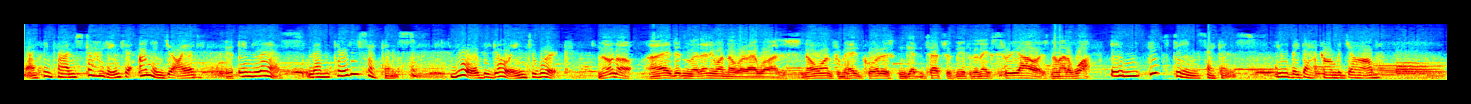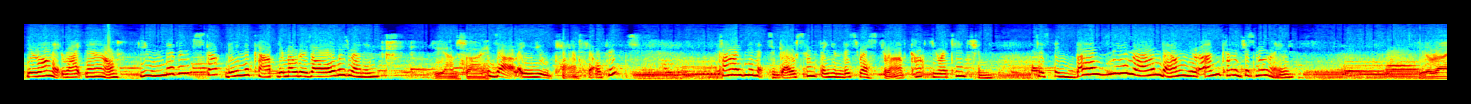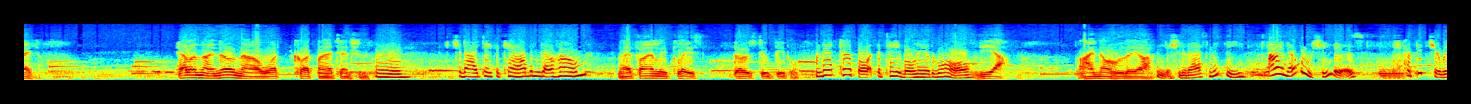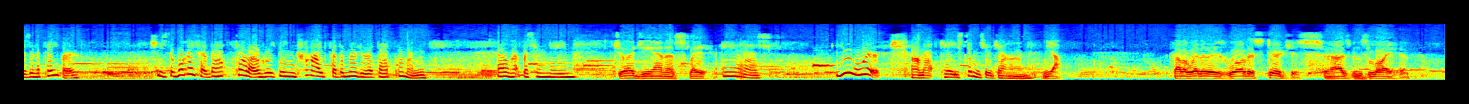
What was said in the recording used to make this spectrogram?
I think I'm starting to unenjoy it. In less than 30 seconds, you'll be going to work. No, no. I didn't let anyone know where I was. No one from headquarters can get in touch with me for the next three hours, no matter what. In 15 seconds, you'll be back on the job. You're on it right now. You never stop being a cop. Your motor's always running. Gee, I'm sorry. Darling, you can't help it. Five minutes ago, something in this restaurant caught your attention. It's been buzzing around down in your unconscious mind. You're right. Helen, I know now what caught my attention. Hmm. Should I take a cab and go home? I finally placed those two people. That couple at the table near the wall. Yeah. I know who they are. You should have asked me. I know who she is. Her picture was in the paper. She's the wife of that fellow who's being tried for the murder of that woman. Oh, what was her name? Georgiana Slater. Yes. You worked on that case, didn't you, John? Yeah. Fellow with her is Walter Sturgis, her husband's lawyer.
